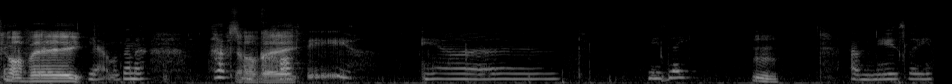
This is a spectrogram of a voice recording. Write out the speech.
So, Coffee. Yeah, we're gonna have some Coffee. coffee and muesli. Mm. And muesli.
